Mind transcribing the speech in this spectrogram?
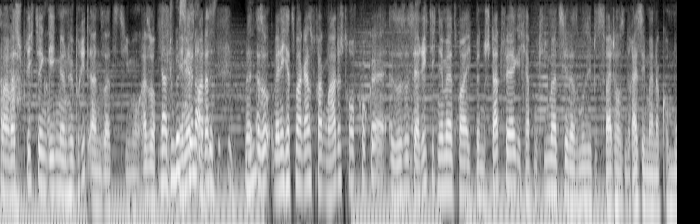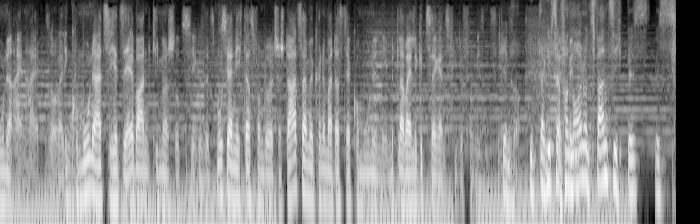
Aber was spricht denn gegen einen Hybridansatz, Timo? Also, ja, du bist genau. Das, also, wenn ich jetzt mal ganz pragmatisch drauf gucke, also es ist ja richtig, nehmen wir jetzt mal, ich bin Stadtwerk, ich habe ein Klimaziel, das muss ich bis 2030 in meiner Kommune einhalten. So, weil die ja. Kommune hat sich jetzt selber ein Klimaschutzziel gesetzt. Muss ja nicht das vom deutschen Staat sein, wir können immer das der Kommune nehmen. Mittlerweile gibt es ja ganz viele von diesen Zielen. Genau. Da gibt es ja von 29 bis, bis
